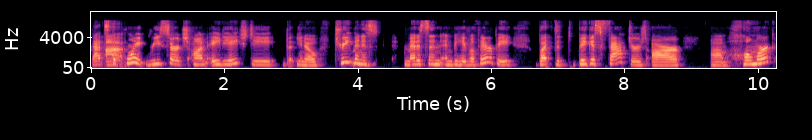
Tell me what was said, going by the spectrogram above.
that's uh, the point research on adhd that you know treatment is medicine and behavioral therapy but the biggest factors are um, homework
